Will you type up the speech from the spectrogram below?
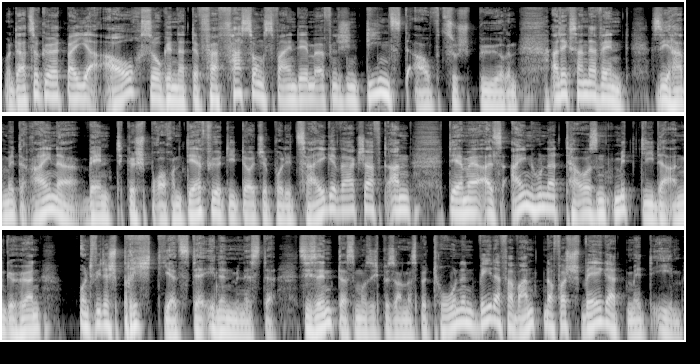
Und dazu gehört bei ihr auch, sogenannte Verfassungsfeinde im öffentlichen Dienst aufzuspüren. Alexander Wendt, Sie haben mit Rainer Wendt gesprochen. Der führt die Deutsche Polizeigewerkschaft an, der mehr als 100.000 Mitglieder angehören und widerspricht jetzt der Innenminister. Sie sind, das muss ich besonders betonen, weder verwandt noch verschwägert mit ihm.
